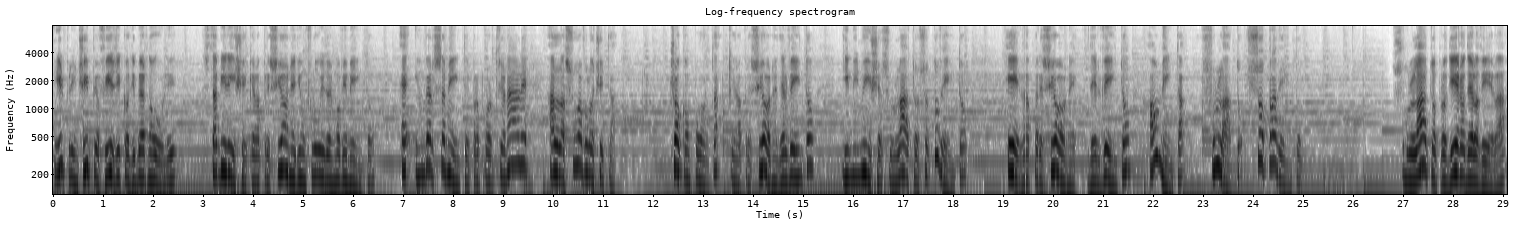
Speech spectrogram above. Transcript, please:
Il principio fisico di Bernoulli stabilisce che la pressione di un fluido in movimento è inversamente proporzionale alla sua velocità. Ciò comporta che la pressione del vento diminuisce sul lato sottovento e la pressione del vento aumenta sul lato sopravento. Sul lato prodiero della vela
